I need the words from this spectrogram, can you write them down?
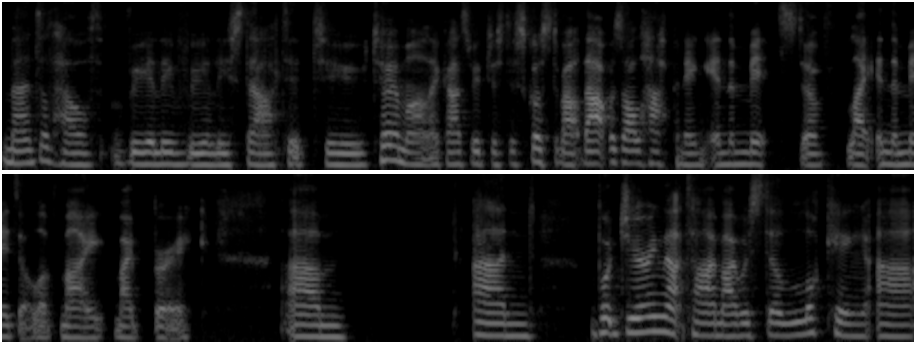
mental health really really started to turmoil. Like as we've just discussed about that was all happening in the midst of like in the middle of my my break. Um and but during that time i was still looking at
